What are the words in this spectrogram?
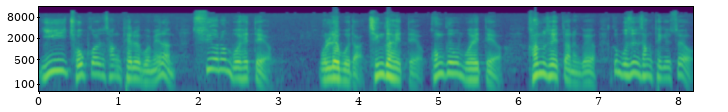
이 조건 상태를 보면은 수요는 뭐 했대요? 원래보다 증가했대요. 공급은 뭐 했대요? 감소했다는 거예요. 그럼 무슨 상태겠어요?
